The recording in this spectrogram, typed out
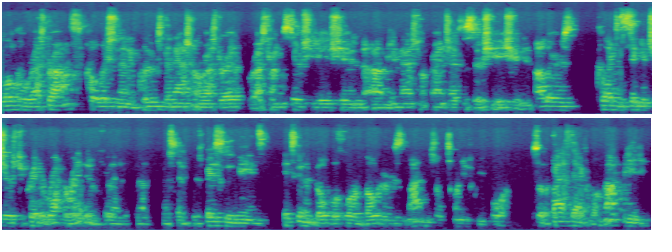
Local Restaurants, coalition that includes the National Restaurant, Restaurant Association, um, the International Franchise Association, and others collected signatures to create a referendum for that, that which basically means it's going to go before voters not until 2024. So the FAST Act will not be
